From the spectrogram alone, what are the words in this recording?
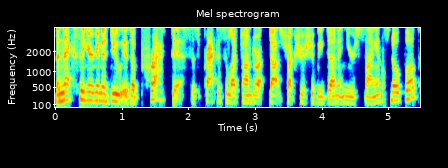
The next thing you're going to do is a practice. This practice electron dot structure should be done in your science notebook.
